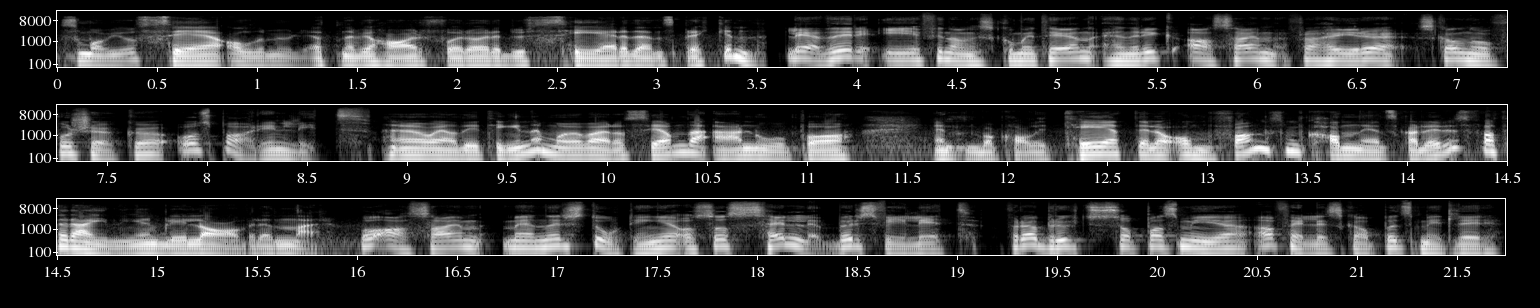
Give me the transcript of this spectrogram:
så må vi jo se alle mulighetene vi har for å redusere den sprekken. Leder i finanskomiteen, Henrik Asheim fra Høyre, skal nå forsøke å spare inn litt. Eh, og en av de tingene må jo være å se om det er noe på enten på kvalitet eller omfang som kan nedskaleres for at regningen blir lavere enn den er. Og Asheim mener Stortinget også selv bør svi litt, for å ha brukt såpass mye av fellesskapets midler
